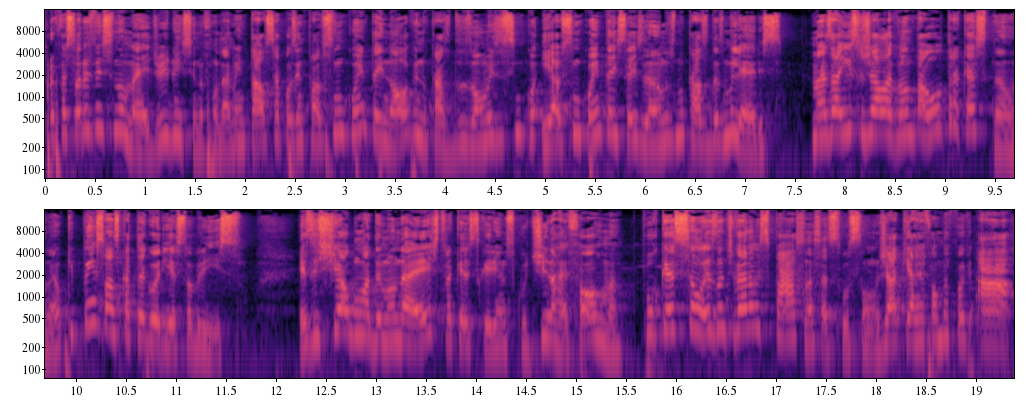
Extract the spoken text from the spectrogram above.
Professores do ensino médio e do ensino fundamental se aposentam aos 59 no caso dos homens e aos 56 anos no caso das mulheres. Mas aí isso já levanta outra questão, né? O que pensam as categorias sobre isso? Existia alguma demanda extra que eles queriam discutir na reforma? Porque são, eles não tiveram espaço nessa discussão, já que a reforma foi, a,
